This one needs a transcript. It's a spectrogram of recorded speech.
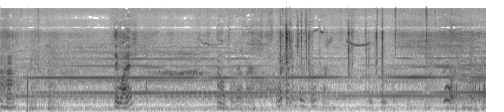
Uh huh. They what? Oh, brother. What happened to his girlfriend? Really?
